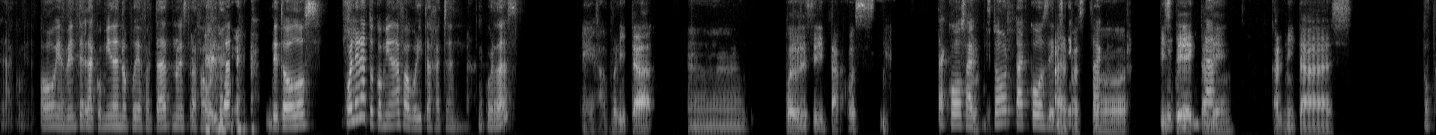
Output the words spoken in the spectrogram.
La comida. Obviamente la comida no podía faltar, nuestra favorita de todos. ¿Cuál era tu comida favorita, Hachan? ¿Te acuerdas? Eh, favorita, mm, puedo decir tacos, Tacos al pastor, tacos de al bistec, tacos pastor, bistec también, carnitas, todo.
